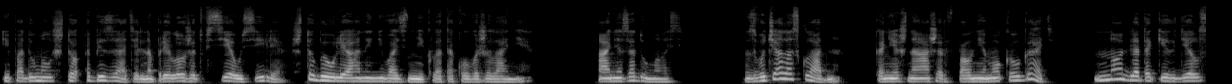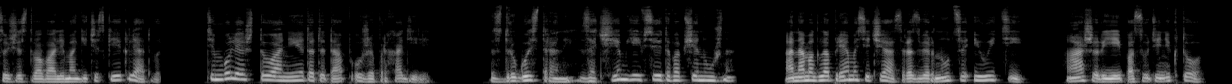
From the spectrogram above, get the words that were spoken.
и подумал, что обязательно приложит все усилия, чтобы у Лианы не возникло такого желания. Аня задумалась. Звучало складно. Конечно, Ашер вполне мог лгать, но для таких дел существовали магические клятвы. Тем более, что они этот этап уже проходили. С другой стороны, зачем ей все это вообще нужно? Она могла прямо сейчас развернуться и уйти. Ашер ей, по сути, никто.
